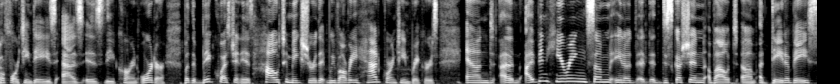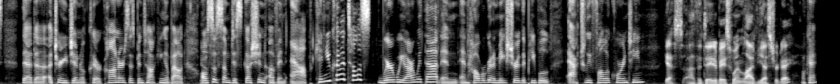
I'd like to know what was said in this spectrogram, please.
for 14 days, as is the current order. But the big question is how to make sure that we've already had quarantine breakers. And um, I've been hearing some, you know, d- d- discussion about um, a database that uh, Attorney General Clare Connors has been talking about. Also, some discussion of an app. Can you kind of tell us where we are with that and, and how we're going to make sure that people actually follow quarantine? Yes, uh, the database went live yesterday. Okay.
